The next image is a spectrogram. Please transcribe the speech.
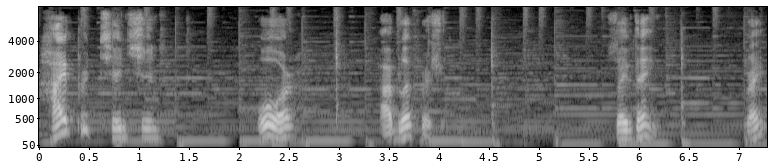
hypertension or high blood pressure. Same thing, right?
